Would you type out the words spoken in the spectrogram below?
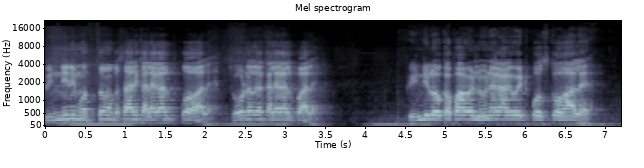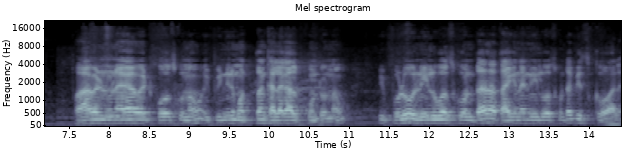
పిండిని మొత్తం ఒకసారి కలగలుపుకోవాలి. టోటల్గా కలగలపాలి. పిండిలో ఒక పావెడు నూనె కాగబెట్టి పోసుకోవాలి. పావెడు నూనె కాగబెట్టి పోసుకున్నాం. ఈ పిండిని మొత్తం కలగలుపుకుంటున్నాం. ఇప్పుడు నీళ్ళు పోసుకుంటా తగిన నీళ్ళు పోసుకుంటా పిసుకోవాలి.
